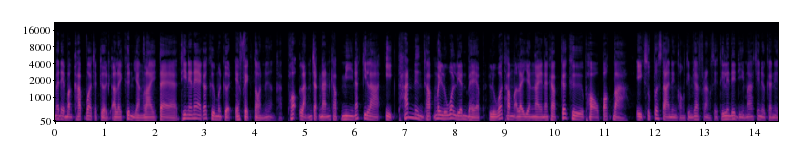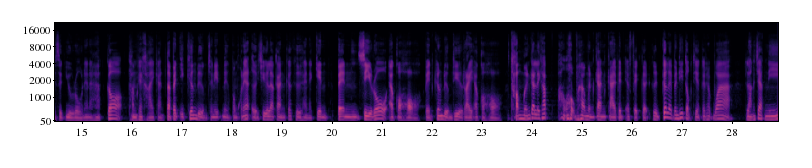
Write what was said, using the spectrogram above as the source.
ไม่ได้บังคับว่าจะเกิดอะไรขึ้นอย่างไร แต่ที่แน่ ๆ ก็คือมันเกิดเเอฟเฟกต่อเนื่องครับ เพราะหลังจากนั้นครับมีนักกีฬาอีกท่านหนึ่งครับ ไม่รู้ว่าเลียนแบบ หรือว่าทำอะไรยังไงนะครับ ก็คือพอลป็อกบาอีกซูเปอร์สตาร์หนึ่งของทีมชาติฝรั่งเศสที่เล่นได้ดีมากเช่นเดียวกันในศึกยูโรเนี่ยนะฮะ ก็ทำคล้ายๆกัน แต่เป็นอีกเครื่องดื่มชนิดหนึ่ง ผมขออนุญาตเอ่ยชื่อแล้วกันก็คือไฮเนเก้นเป็น zero alcohol เป็นเครื่องดื่มที่ไร้แอลกอฮอล์ทำเหมือนกันเลยครับเอาออกมาเหมือนกันกลายเป็นเอฟเฟกเกิดขึ้น ก็เลยเป็นที่ถกเถียงกันครับว่า หลังจากนี้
